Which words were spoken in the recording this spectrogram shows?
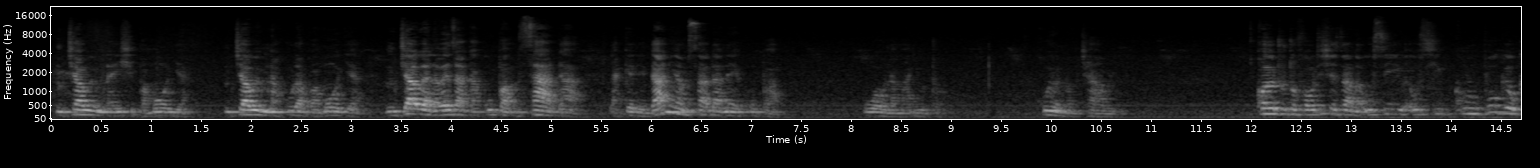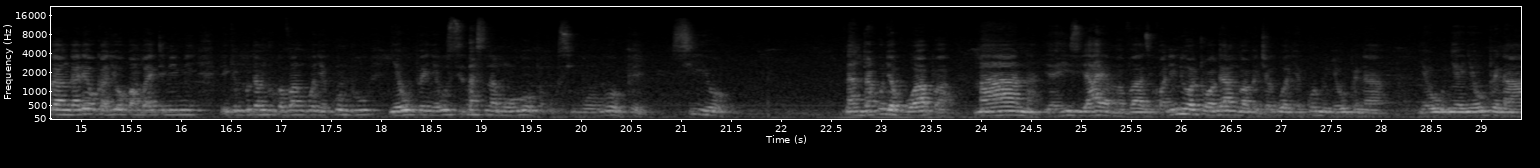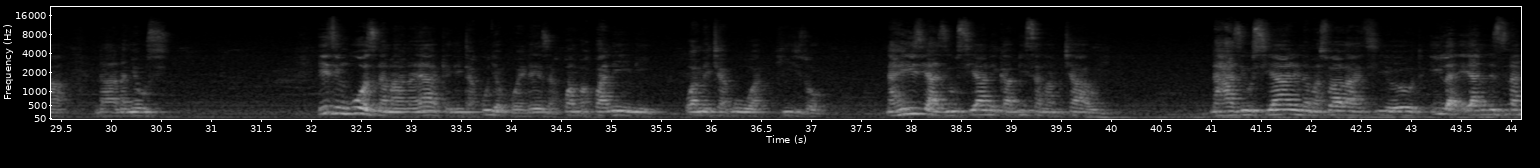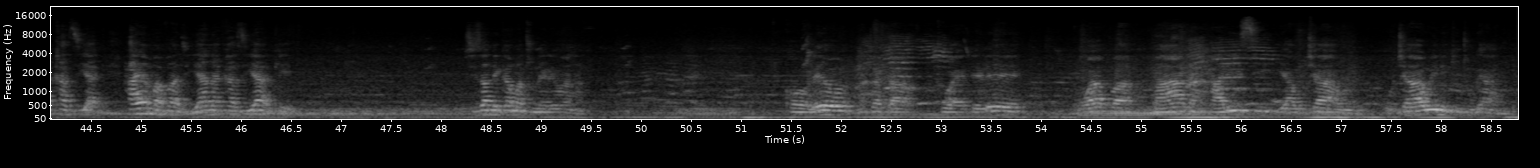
Mchawi mnaishi pamoja, mchawi mnakula pamoja, mchawi anaweza akakupa msaada, lakini ndani ya msaada anayekupa huwa una majuto. Huyo ndo mchawi. Kwa hiyo tutofautishe sana, usi usikurupuke ukaangalia ukajua kwamba eti mimi nikimkuta mtu kavaa nguo nyekundu, nyeupe, nyeusi basi namuogopa. Usimuogope, sio. Na nitakuja kuwapa maana ya hizi haya mavazi. Kwa nini watu waganga wamechagua nyekundu, nyeupe na nye- nyeupe na na, na nyeusi? Hizi nguo zina maana yake, nitakuja kueleza kwamba kwa nini wamechagua hizo, na hizi hazihusiani kabisa na mchawi na hazihusiani na masuala si yoyote, ila yani zina kazi yake. Haya mavazi yana kazi yake. sizani kama tunaelewana. Kwa leo nataka tuwaendelee kuwapa maana halisi ya uchawi. Uchawi ni kitu gani?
